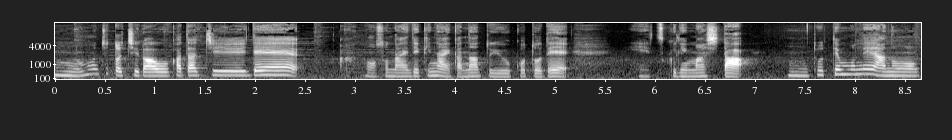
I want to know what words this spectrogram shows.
うん、もうちょっと違う形であの備えできないかなということで、えー、作りました、うん、とってもねあの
